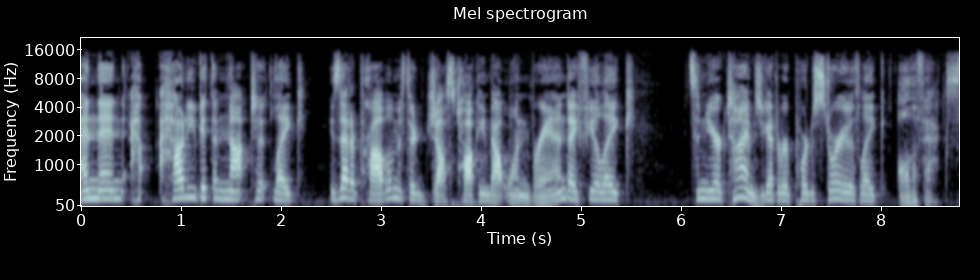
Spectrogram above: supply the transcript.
And then h- how do you get them not to like? Is that a problem if they're just talking about one brand? I feel like it's the New York Times. You got to report a story with like all the facts.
